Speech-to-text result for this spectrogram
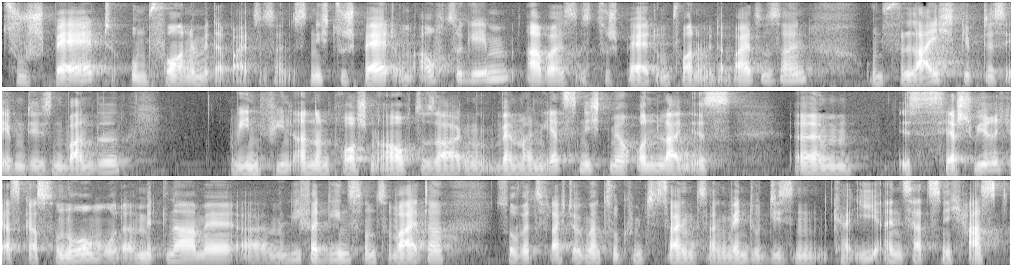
zu spät, um vorne mit dabei zu sein. Es ist nicht zu spät, um aufzugeben, aber es ist zu spät, um vorne mit dabei zu sein. Und vielleicht gibt es eben diesen Wandel, wie in vielen anderen Branchen auch, zu sagen, wenn man jetzt nicht mehr online ist, ähm, ist es sehr schwierig als Gastronom oder Mitnahme, ähm, Lieferdienst und so weiter. So wird es vielleicht irgendwann zukünftig sagen, sagen, wenn du diesen KI-Einsatz nicht hast,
